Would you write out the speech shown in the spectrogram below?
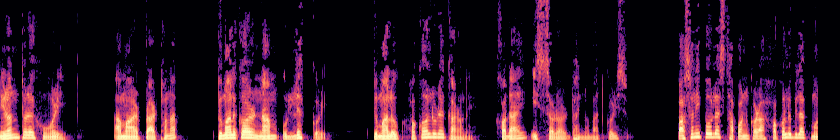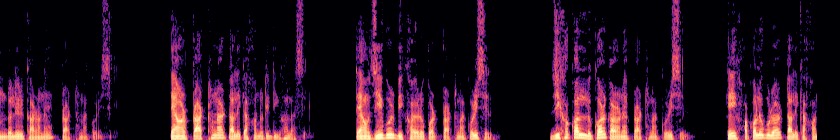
নিৰন্তৰে সোঁৱৰি আমাৰ প্ৰাৰ্থনাত তোমালোকৰ নাম উল্লেখ কৰি তোমালোক সকলোৰে কাৰণে সদায় ঈশ্বৰৰ ধন্যবাদ কৰিছো। পাচনি পৌলে স্থাপন কৰা সকলোবিলাক মণ্ডলীৰ কাৰণে প্ৰাৰ্থনা কৰিছিল। তেওঁৰ প্ৰাৰ্থনাৰ তালিকাখন অতি দীঘল আছিল। তেওঁ যিবোৰ বিষয়ৰ ওপৰত প্ৰাৰ্থনা কৰিছিল যিসকল লোকৰ কাৰণে প্ৰাৰ্থনা কৰিছিল সেই সকলোবোৰৰ তালিকাখন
